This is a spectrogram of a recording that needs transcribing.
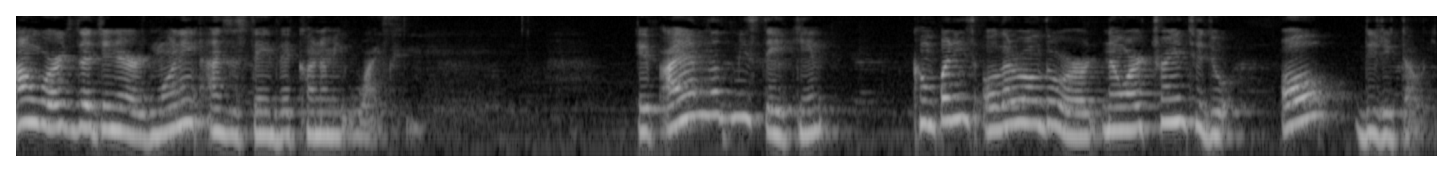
and works that generate money and sustain the economy wisely. If I am not mistaken, companies all around the world now are trying to do all digitally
